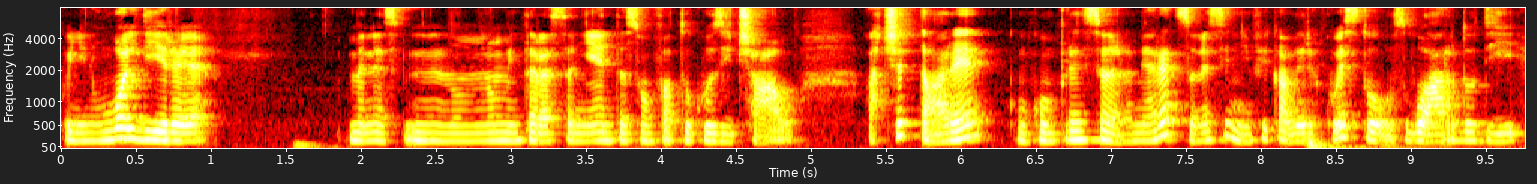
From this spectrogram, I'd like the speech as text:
Quindi non vuol dire ne, non, non mi interessa niente, sono fatto così, ciao. Accettare con comprensione la mia reazione significa avere questo sguardo di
